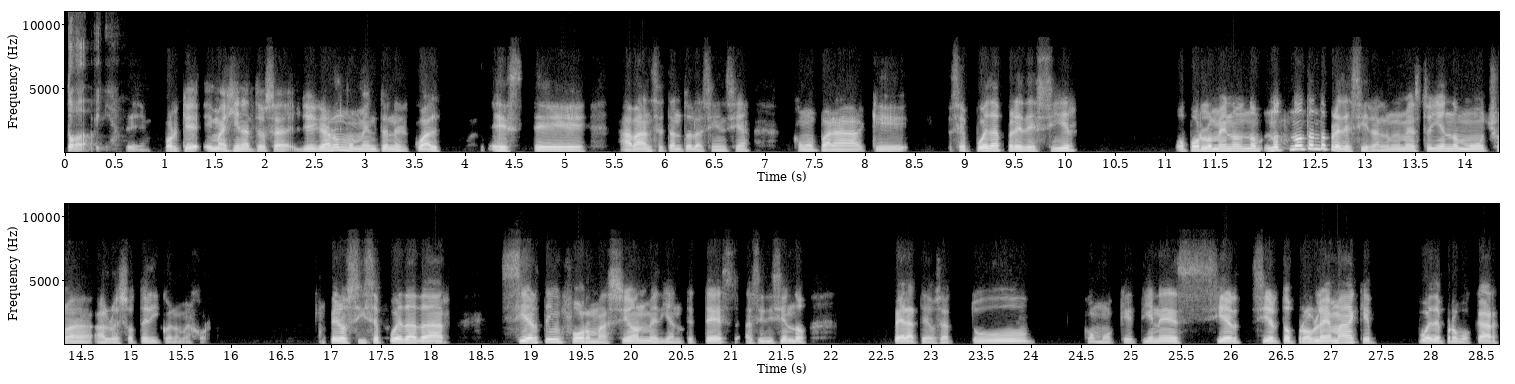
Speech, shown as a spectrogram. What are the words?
todavía. Sí, porque imagínate, o sea, llegar un momento en el cual este avance tanto la ciencia como para que se pueda predecir, o por lo menos, no, no, no tanto predecir, me estoy yendo mucho a, a lo esotérico a lo mejor, pero sí se pueda dar cierta información mediante test, así diciendo, espérate, o sea, tú como que tienes cierto problema que puede provocar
